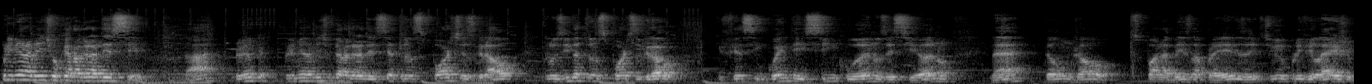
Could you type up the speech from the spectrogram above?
primeiramente eu quero agradecer, tá? Primeiramente eu quero agradecer a Transportes Grau, inclusive a Transportes Grau que fez 55 anos esse ano, né? Então já os parabéns lá para eles. Eu tive o privilégio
